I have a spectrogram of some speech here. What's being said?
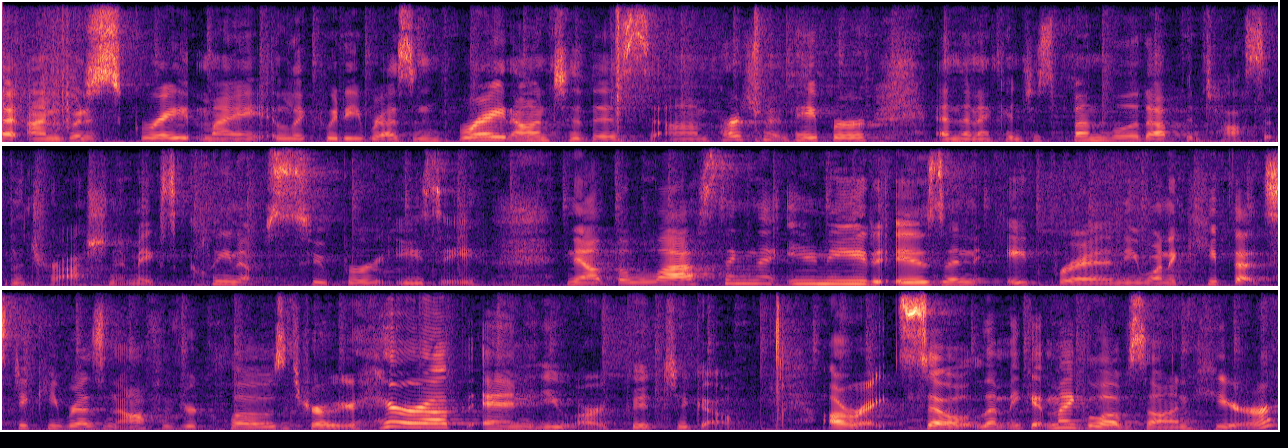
that I'm going to scrape my liquidy resin right onto this um, parchment paper and then I can just bundle it up and toss it in the trash and it makes cleanup super easy. Now the last thing that you need is an apron. You want to keep that sticky resin off of your clothes, throw your hair up and you are good to go. All right, so let me get my gloves on here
